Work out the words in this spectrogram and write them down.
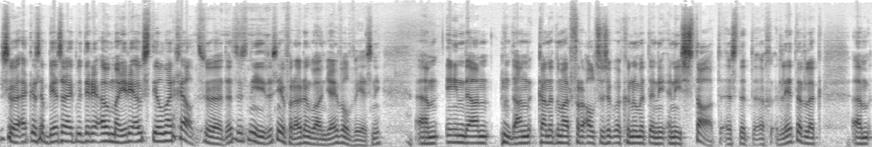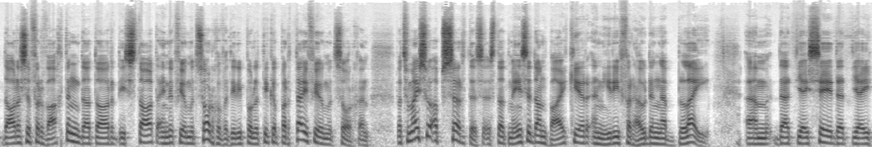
So ek is 'n besigheid met hierdie ou maar hierdie ou steel my geld. So dit is nie dis nie 'n verhouding waarin jy wil wees nie. Ehm um, en dan dan kan dit maar veral soos ek ook genoem het in die in die staat is dit uh, letterlik ehm um, daar is 'n verwagting dat daar die staat eintlik vir jou moet sorg of wat hierdie politieke party vir jou moet sorg en wat vir my so absurd is is dat mense dan baie keer in hierdie verhoudinge bly. Ehm um, dat jy sê dat jy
